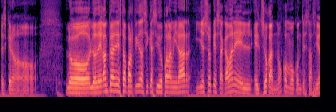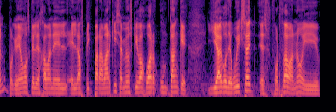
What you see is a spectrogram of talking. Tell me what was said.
Es que no. Lo, lo de Gunplan en esta partida sí que ha sido para mirar. Y eso que sacaban el, el ¿no? Como contestación. Porque veíamos que le dejaban el, el last pick para Marky. Sabíamos que iba a jugar un tanque y algo de Weakside. Esforzaban, ¿no? Y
